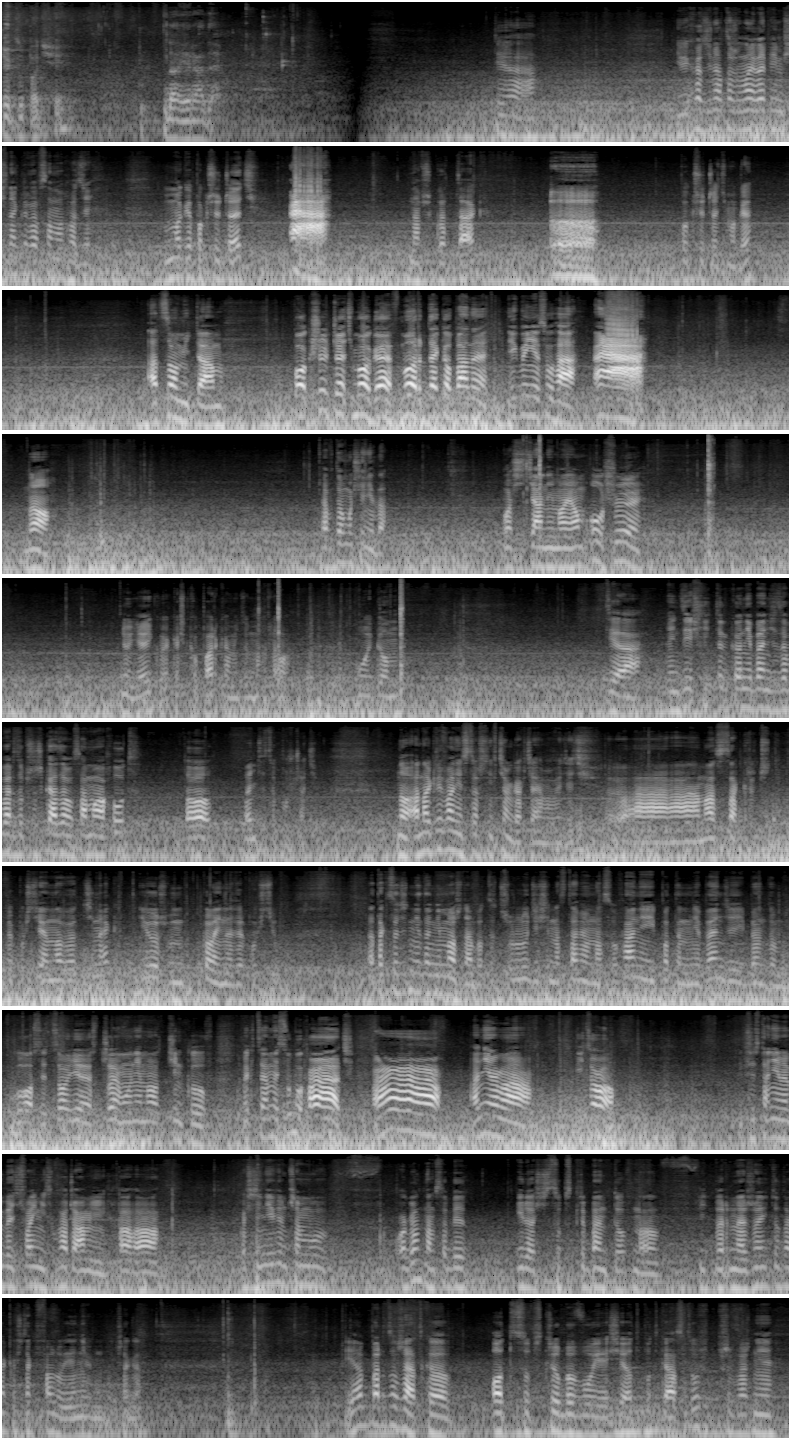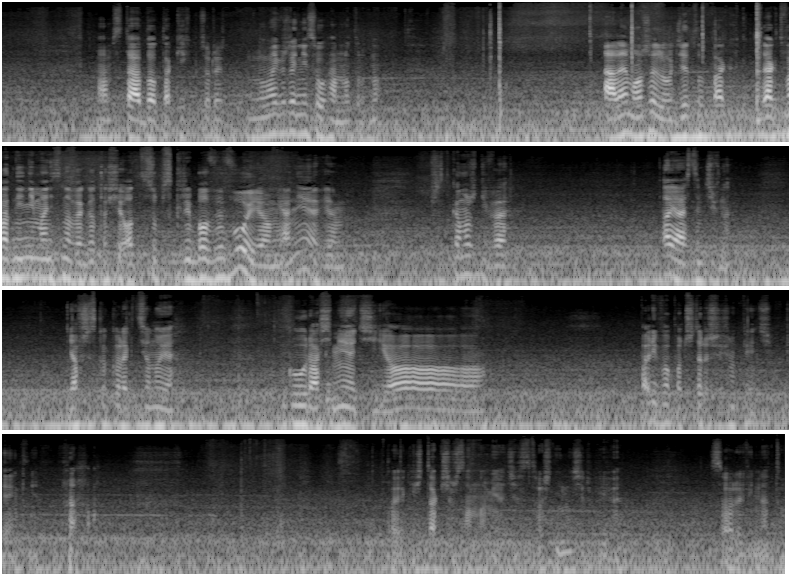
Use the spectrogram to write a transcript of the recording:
Jak zupa dzisiaj? Daję radę. Ja. I wychodzi na to, że najlepiej mi się nagrywa w samochodzie. Mogę pokrzyczeć. A! Na przykład tak. O! Pokrzyczeć mogę. A co mi tam? Pokrzyczeć mogę w mordę kopane. Nikt mnie nie słucha. A! No. A w domu się nie da. Bo ściany mają uszy. No jejku, jakaś koparka mi tu machlała łygą. Ja, więc jeśli tylko nie będzie za bardzo przeszkadzał samochód, to będzie co puszczać. No, a nagrywanie strasznie wciąga, chciałem powiedzieć. A masakryczne. Wypuściłem nowy odcinek i już bym kolejny wypuścił. A tak codziennie to nie można, bo to ludzie się nastawią na słuchanie i potem nie będzie i będą głosy, co jest, czemu nie ma odcinków, my chcemy słuchać, a, A nie ma. I co? I przestaniemy być twoimi słuchaczami. Haha. Właśnie nie wiem czemu oglądam sobie ilość subskrybentów na Feedburnerze i to jakoś tak faluje. Nie wiem dlaczego. Ja bardzo rzadko odsubskrybowuję się od podcastów. Przeważnie mam stado takich, których no najwyżej nie słucham, no trudno. Ale może ludzie to tak, jak dwa dni nie ma nic nowego, to się odsubskrybowywują. Ja nie wiem. Wszystko możliwe. A ja jestem dziwny. Ja wszystko kolekcjonuję. Góra śmieci, o. Paliwo po 4,65. Pięknie. To jakiś taksiarz sam nam jedzie. Strasznie niecierpliwy. Sorry, winę tu.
